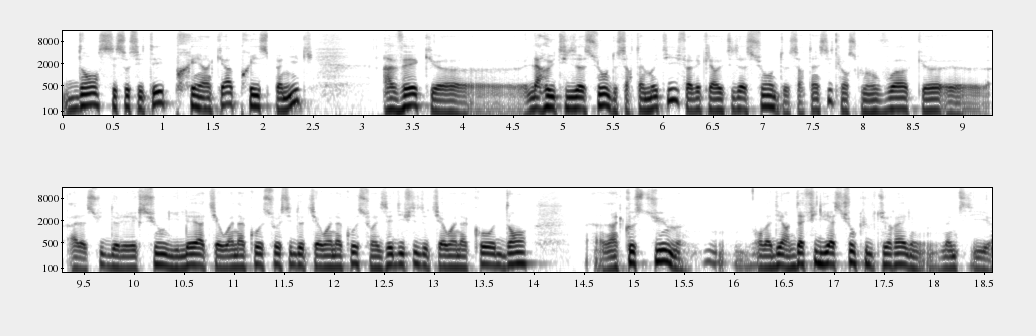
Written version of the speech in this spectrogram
dans ces sociétés pré-inca, pré-hispaniques, avec euh, la réutilisation de certains motifs, avec la réutilisation de certains sites. Lorsque l'on voit que, euh, à la suite de l'élection, il est à Tiahuanaco, sur le site de Tiahuanaco, sur les édifices de Tiahuanaco, dans un costume, on va dire, d'affiliation culturelle, même si euh,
